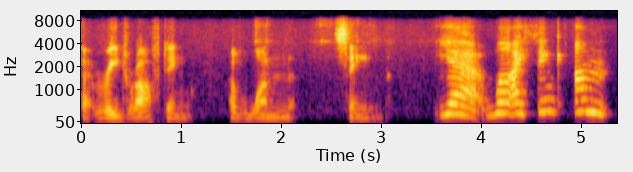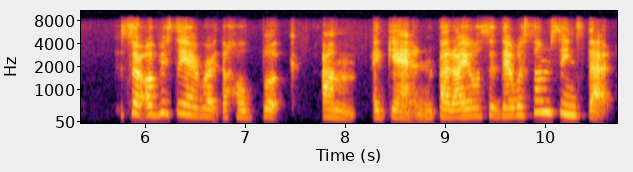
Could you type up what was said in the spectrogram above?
that redrafting of one scene. Yeah, well, I think um so obviously I wrote the whole book um again, but I also there were some scenes that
